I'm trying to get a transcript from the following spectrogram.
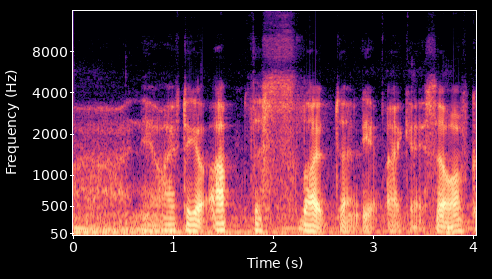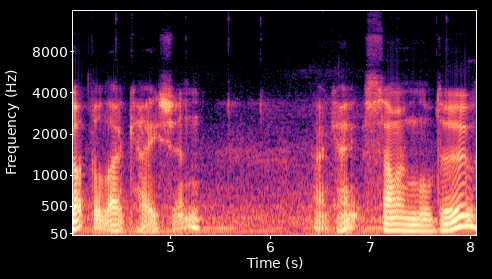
Ah, now I have to go up the slope, don't Yep, okay. So I've got the location. Okay, someone will do.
